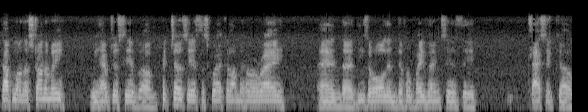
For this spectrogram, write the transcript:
couple on astronomy. We have just here um, pictures. Here's the square kilometer array. And uh, these are all in different wavelengths. Here's the classic uh,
